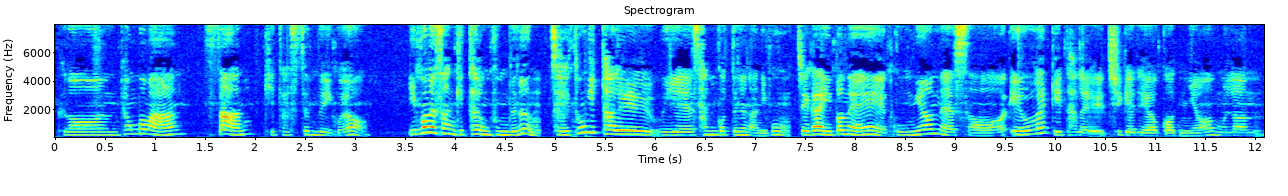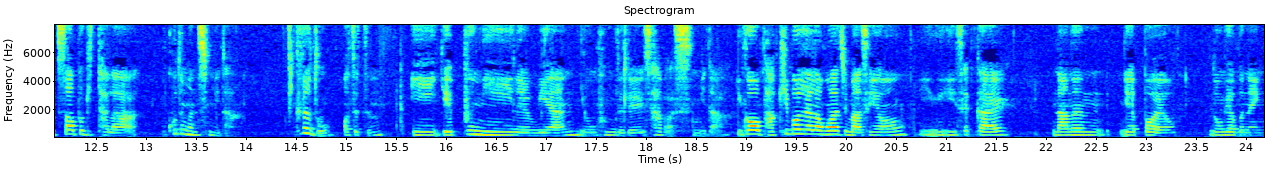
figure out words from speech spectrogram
그런 평범한 싼 기타 스탠드이고요. 이번에 산 기타 용품들은 제 통기타를 위해 산 것들은 아니고 제가 이번에 공연에서 일렉 기타를 치게 되었거든요. 물론 서브 기타라 코드만 칩니다. 그래도 어쨌든 이 예쁜 이를 위한 용품들을 사봤습니다. 이거 바퀴벌레라고 하지 마세요. 이, 이 색깔 나는 예뻐요. 농협은행.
